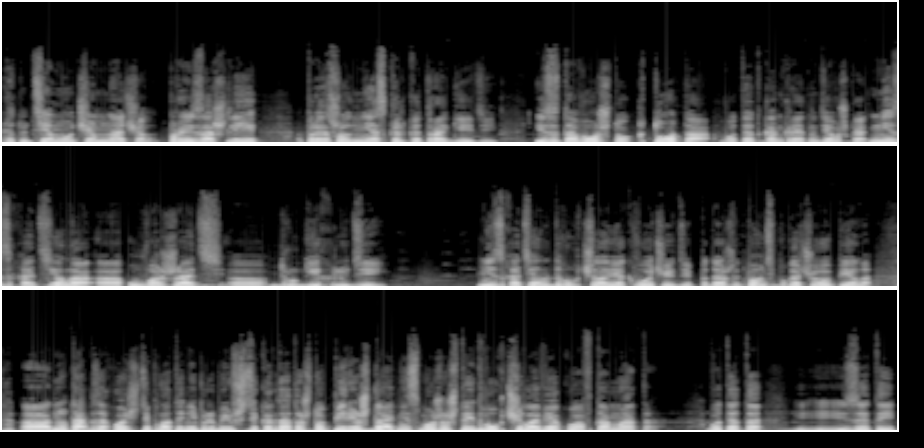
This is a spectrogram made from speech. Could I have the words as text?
эту тему, чем начал. Произошли, произошло несколько трагедий. Из-за того, что кто-то, вот эта конкретно девушка, не захотела э, уважать э, других людей. Не захотела двух человек в очереди подождать. Помните, Пугачева пела? А, ну так захочешь теплоты, не полюбившейся когда-то, что переждать не сможешь ты двух человек у автомата. Вот это из этой,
